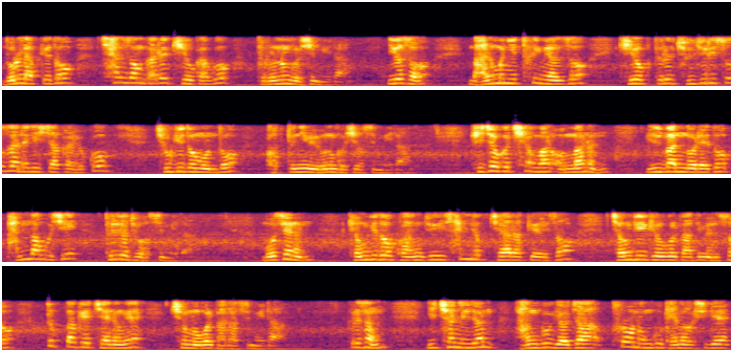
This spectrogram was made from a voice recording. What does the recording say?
놀랍게도 찬송가를 기억하고 부르는 것입니다. 이어서 말문이 트이면서 기억들을 줄줄이 쏟아내기 시작하였고 주기도문도 거뜬히 외우는 것이었습니다. 기적을 체험한 엄마는 일반 노래도 밤낮없이 들려주었습니다. 모세는 경기도 광주의 삼육재활학교에서 정규 교육을 받으면서 뜻밖의 재능에 주목을 받았습니다. 그래서 2001년 한국 여자 프로농구 개막식에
